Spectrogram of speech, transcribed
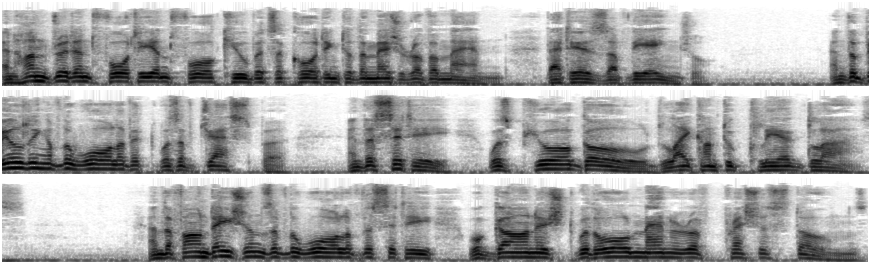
an hundred and forty and four cubits according to the measure of a man, that is, of the angel. And the building of the wall of it was of jasper, and the city was pure gold, like unto clear glass. And the foundations of the wall of the city were garnished with all manner of precious stones.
